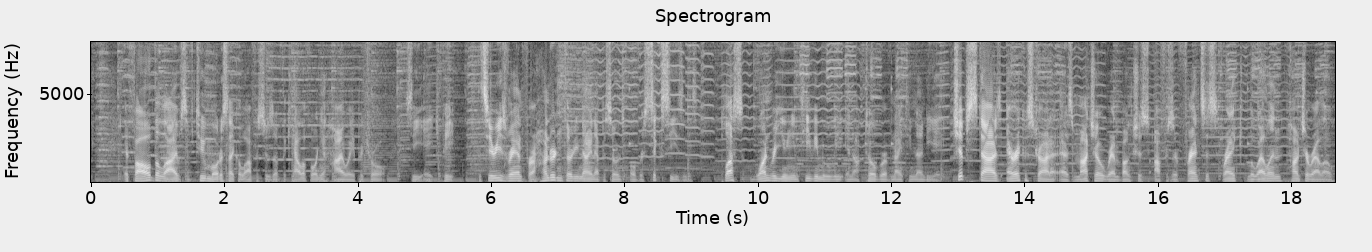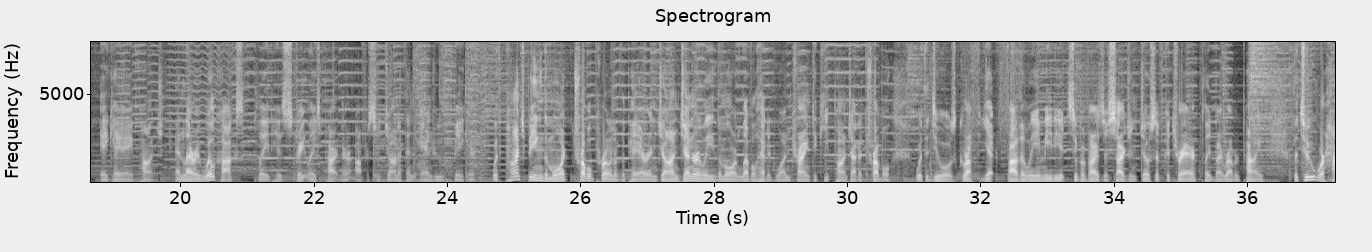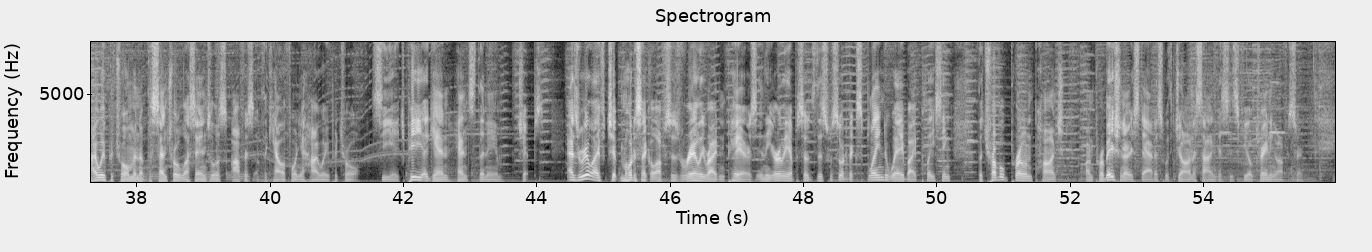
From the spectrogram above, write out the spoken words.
It followed the lives of two motorcycle officers of the California Highway Patrol, CHP. The series ran for 139 episodes over six seasons, plus one reunion TV movie in October of 1998. Chips stars Erik Estrada as macho, rambunctious Officer Francis Frank Llewellyn Poncherello, aka Ponch, and Larry Wilcox played his straight-laced partner, Officer Jonathan Andrew Baker. With Ponch being the more trouble-prone of the pair, and John generally the more level-headed one, trying to keep Ponch out of trouble, with the duo's gruff yet fatherly immediate supervisor Sergeant Joseph Getraer, played by Robert Pine, the two were highway patrolmen of the Central Los Angeles office of the California Highway Patrol. CHP again, hence the name Chips. As real life chip motorcycle officers rarely ride in pairs, in the early episodes this was sort of explained away by placing the trouble prone Ponch on probationary status with John assigned as his field training officer.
